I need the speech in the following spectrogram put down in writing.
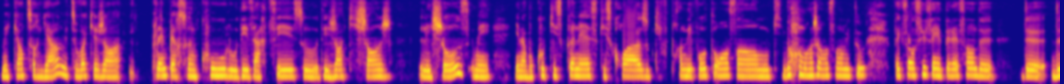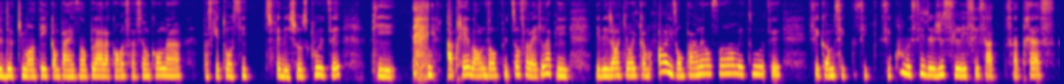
mais quand tu regardes, mais tu vois que genre plein de personnes cool ou des artistes ou des gens qui changent les choses, mais il y en a beaucoup qui se connaissent, qui se croisent ou qui prendre des photos ensemble ou qui vont manger ensemble et tout. Fait que ça aussi, c'est intéressant de, de, de, documenter, comme par exemple là, la conversation qu'on a, parce que toi aussi, tu fais des choses cool, tu sais. Puis après, dans, dans le futur, ça va être là. Puis il y a des gens qui vont être comme, ah, ils ont parlé ensemble et tout, tu sais c'est comme c'est cool aussi de juste laisser sa, sa trace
